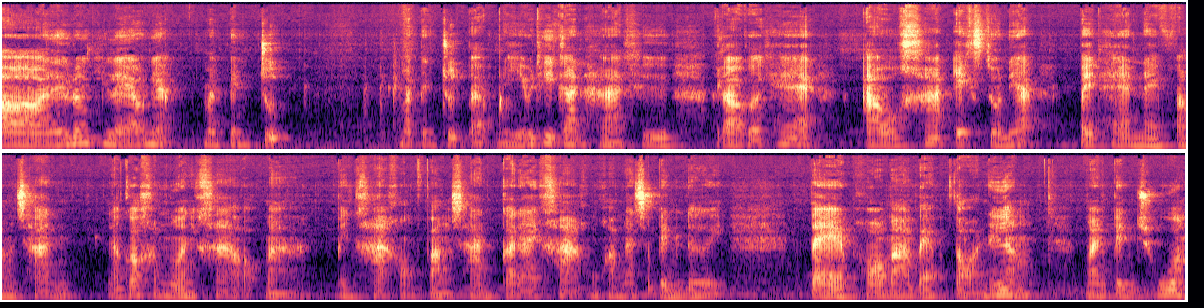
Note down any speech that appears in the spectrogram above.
อในเรื่องที่แล้วเนี่ยมันเป็นจุดมันเป็นจุดแบบนี้วิธีการหาคือ เราก็แค่เอาค่า x ตัวเนี้ยไปแทนในฟังก์ชัน แล้วก็คำนวณค่าออกมาเป็นค่าของฟังก์ชัน ก็ได้ค่าของความน่าจะเป็นเลย แต่พอมาแบบต่อเนื่องมันเป็นช่วง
